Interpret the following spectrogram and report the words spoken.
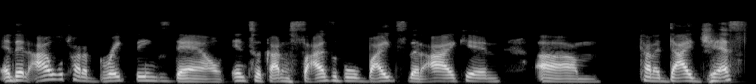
and then I will try to break things down into kind of sizable bites that I can um kind of digest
